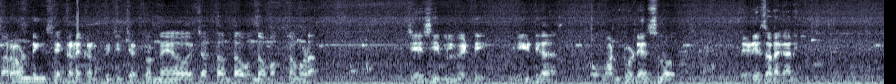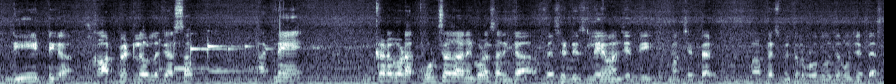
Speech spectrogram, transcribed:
సరౌండింగ్స్ ఎక్కడెక్కడ పిచ్చి చెట్లు ఉన్నాయో చెత్త అంతా ఉందో మొత్తం కూడా జేసీబీలు పెట్టి నీట్గా వన్ టూ డేస్లో త్రీ డేస్ అన్నా కానీ నీట్గా కార్పొరేట్ లెవెల్లో చేస్తాం. అట్నే ఇక్కడ కూడా కూర్చోదానికి కూడా సరిగ్గా ఫెసిలిటీస్ లేవని చెప్పి మాకు చెప్పారు. మా ప్రెస్ మిత్రులు కూడా ఉద్యమం చెప్పారు.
